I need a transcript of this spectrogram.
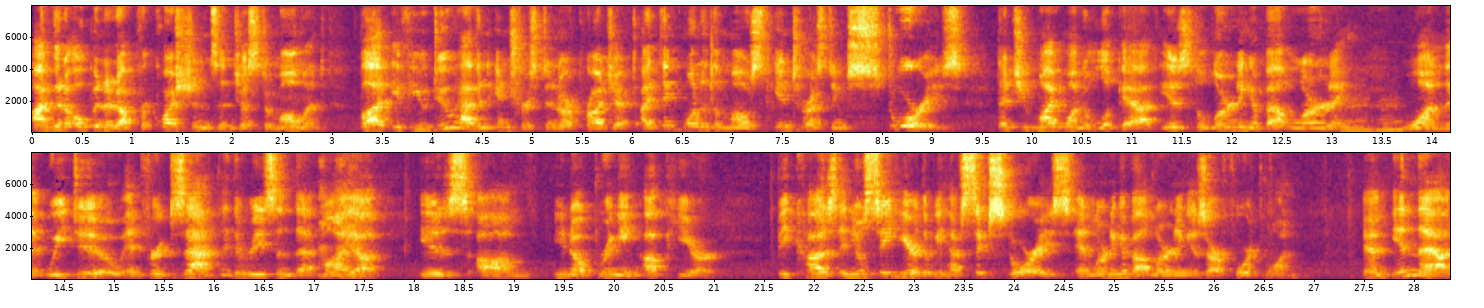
I'm gonna open it up for questions in just a moment. But if you do have an interest in our project, I think one of the most interesting stories that you might wanna look at is the learning about learning Mhm. one that we do, and for exactly the reason that Maya is, um, you know, bringing up here. Because, and you'll see here that we have six stories, and learning about learning is our fourth one. And in that,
